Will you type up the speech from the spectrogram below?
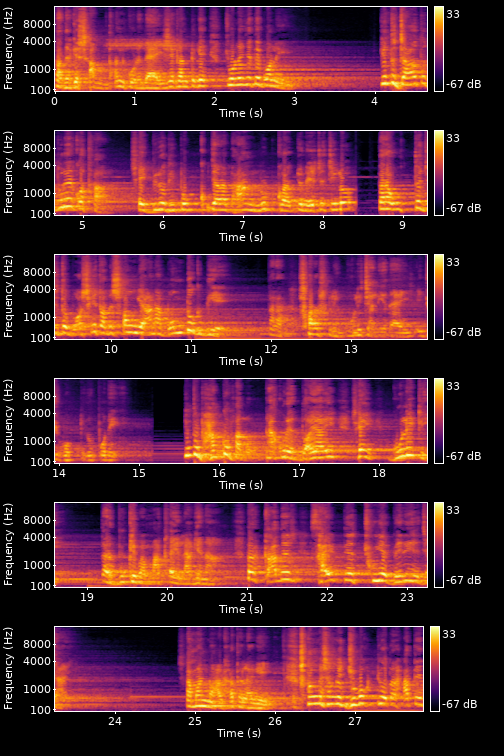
তাদেরকে সাবধান করে দেয়। সেখান থেকে চলে যেতে বলে কিন্তু যাওয়া তো দূরের কথা। সেই বিরোধী পক্ষ যারা ধান লুট করার জন্য এসেছিল, তারা উত্তেজিত বসে তাদের সঙ্গে আনা বন্দুক দিয়ে তারা সরাসরি গুলি চালিয়ে দেয় এই যুবকটির উপরে। কিন্তু ভাগ্য ভালো, ঠাকুরের দয়ায় সেই গুলিটি তার বুকে বা মাথায় লাগে না। তার কাঁধের সাইড দিয়ে ছুঁয়ে বেরিয়ে যায়। সামান্য আঘাত লাগে। সঙ্গে সঙ্গে যুবকটিও তার হাতের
